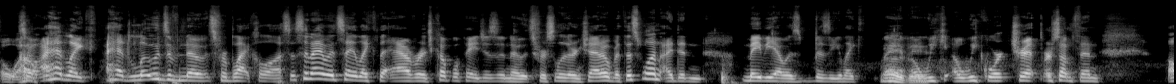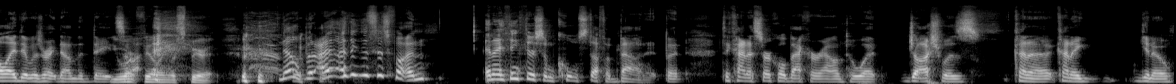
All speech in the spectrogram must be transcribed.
Oh wow. So I had like I had loads of notes for Black Colossus, and I would say like the average couple pages of notes for Slithering Shadow. But this one I didn't. Maybe I was busy, like uh, Maybe. a week a week work trip or something. All I did was write down the date. you so weren't feeling the spirit. no, but I, I think this is fun. And I think there's some cool stuff about it. But to kind of circle back around to what Josh was kind of, kind of, you know,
